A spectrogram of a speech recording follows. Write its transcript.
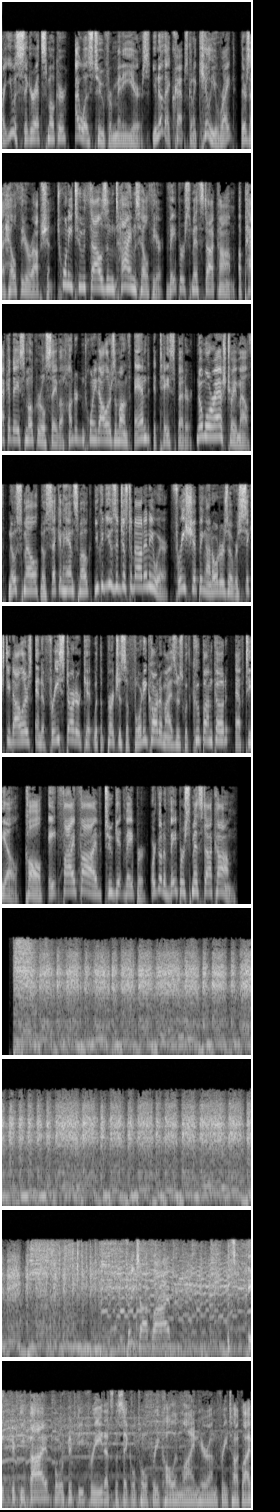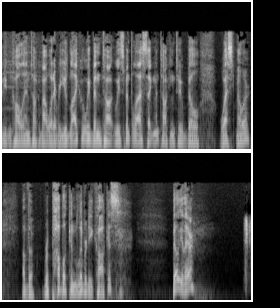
Are you a cigarette smoker? I was too for many years. You know that crap's gonna kill you, right? There's a healthier option. 22,000 times healthier. Vaporsmiths.com. A pack a day smoker will save $120 a month and it tastes better. No more ashtray mouth. No smell, no secondhand smoke. You could use it just about anywhere. Free shipping on orders over $60 and a free starter kit with the purchase of 40 cartomizers with coupon code FTL. Call 855 to get vapor or go to vaporsmiths.com. Free Talk Live. It's 855 450 free. That's the SACL toll free call in line here on Free Talk Live. You can call in, talk about whatever you'd like. We've been talk- we spent the last segment talking to Bill Westmiller of the Republican Liberty Caucus. Bill, you there?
